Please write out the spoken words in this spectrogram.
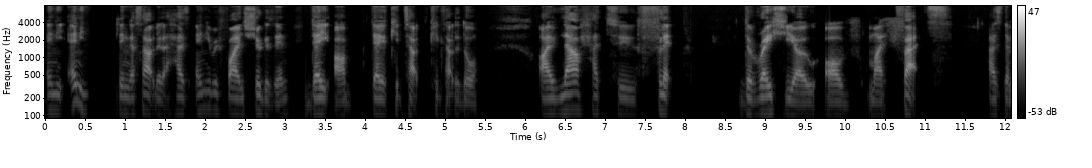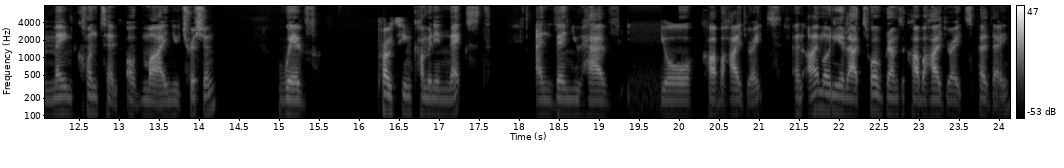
any anything that's out there that has any refined sugars in, they are they are kicked out kicked out the door. I've now had to flip the ratio of my fats as the main content of my nutrition, with protein coming in next, and then you have your carbohydrates. And I'm only allowed 12 grams of carbohydrates per day,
